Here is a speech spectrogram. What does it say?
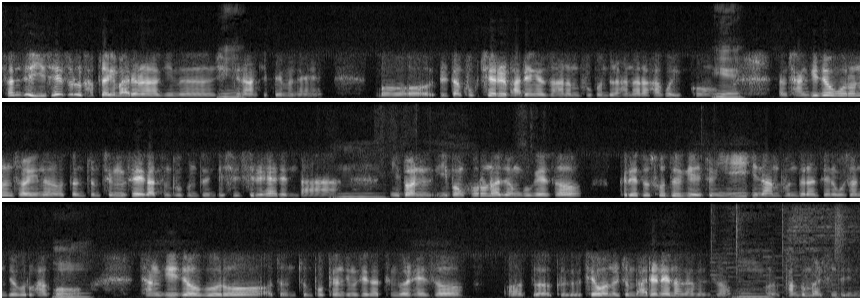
현재 이 세수를 갑자기 마련하기는 쉽지는 예. 않기 때문에 뭐 일단 국채를 발행해서 하는 부분들 하나를 하고 있고 예. 장기적으로는 저희는 어떤 좀 증세 같은 부분도 이제 실시를 해야 된다. 음. 이번 이번 코로나 전국에서 그래도 소득에 좀 이익이 난 분들한테는 우선적으로 하고 음. 장기적으로 어떤 좀 보편 증세 같은 걸 해서 어그 재원을 좀 마련해 나가면서 음. 어, 방금 말씀드린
